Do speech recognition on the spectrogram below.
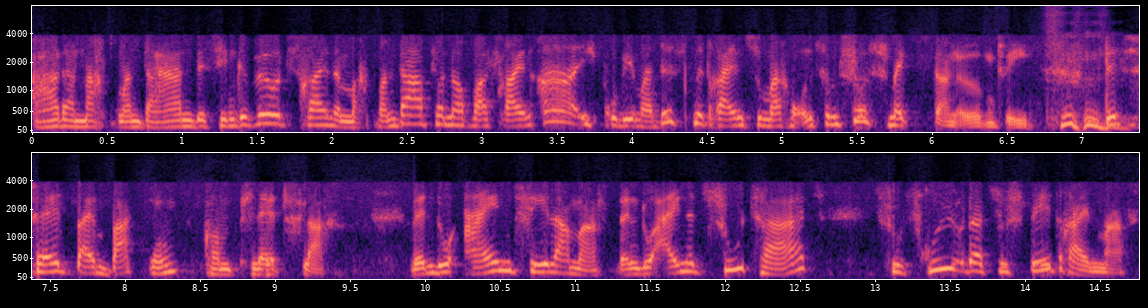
ah, dann macht man da ein bisschen Gewürz rein, dann macht man davon noch was rein, ah, ich probiere mal das mit reinzumachen und zum Schluss schmeckt es dann irgendwie. das fällt beim Backen komplett flach. Wenn du einen Fehler machst, wenn du eine Zutat zu früh oder zu spät reinmachst,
